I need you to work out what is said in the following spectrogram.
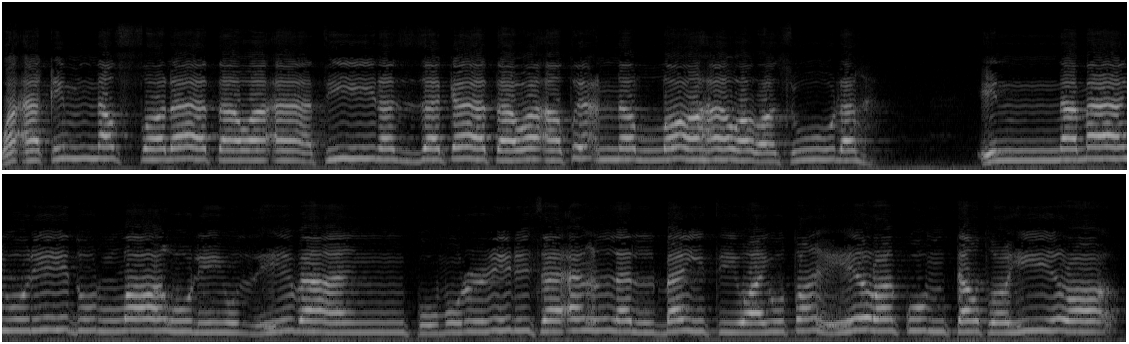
وأقمنا الصلاة وآتينا الزكاة وأطعنا الله ورسوله إنما يريد الله ليذهب عنكم الرجس أهل البيت ويطهركم تطهيراً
